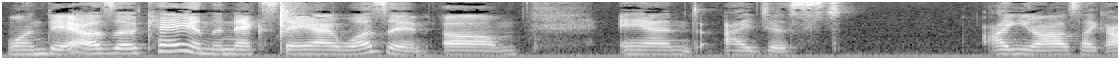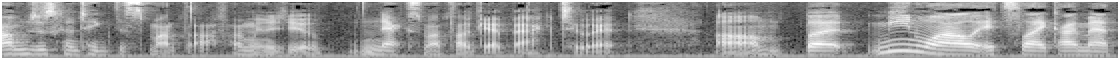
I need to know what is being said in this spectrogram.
one day I was okay, and the next day I wasn't. Um, and I just I, you know, I was like, I'm just going to take this month off. I'm going to do next month. I'll get back to it. Um, but meanwhile, it's like I'm at,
